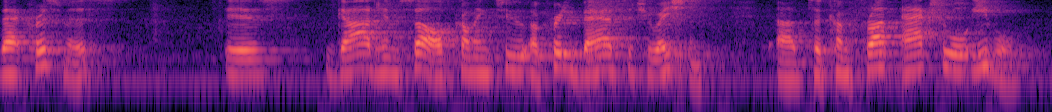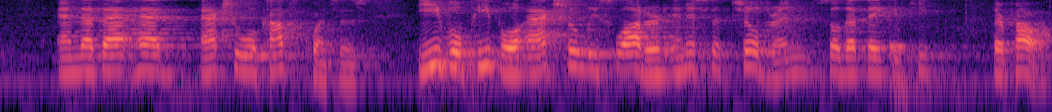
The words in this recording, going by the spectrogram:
that Christmas is God Himself coming to a pretty bad situation uh, to confront actual evil, and that that had actual consequences. Evil people actually slaughtered innocent children so that they could keep their power.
